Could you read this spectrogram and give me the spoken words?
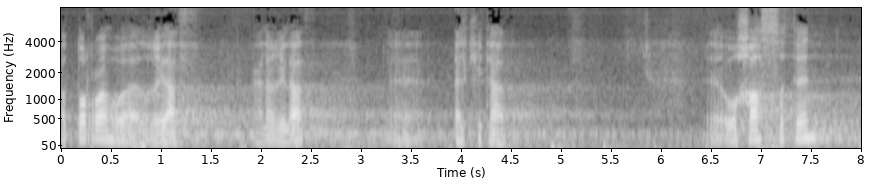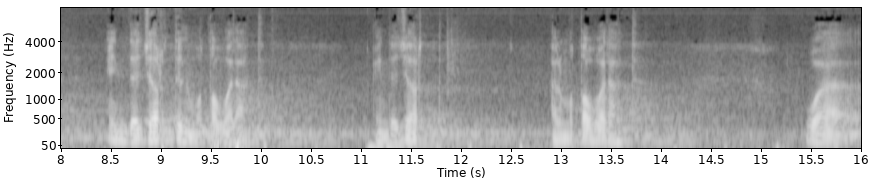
الطرة هو الغلاف. على غلاف آه، الكتاب. آه، وخاصة عند جرد المطولات. عند جرد المطولات. وطريقة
